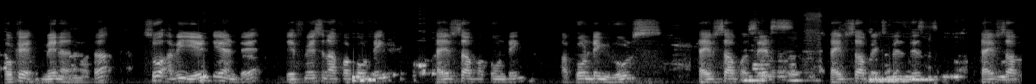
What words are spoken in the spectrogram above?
ఓకే మెయిన్ అన్నమాట. సో అవి ఏంటి అంటే definition of accounting types of accounting accounting rules types of assets types of expenses types of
